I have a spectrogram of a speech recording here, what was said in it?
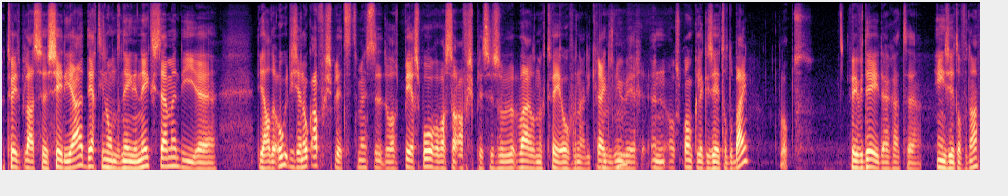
De tweede plaats CDA, 1399 stemmen. Die die, hadden ook, die zijn ook afgesplitst. Tenminste, er was, per sporen was er afgesplitst. Dus er waren er nog twee over. Nou, die krijgen dus nu Mhm. weer een oorspronkelijke zetel erbij. Klopt. VVD, daar gaat uh, één zetel vanaf.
